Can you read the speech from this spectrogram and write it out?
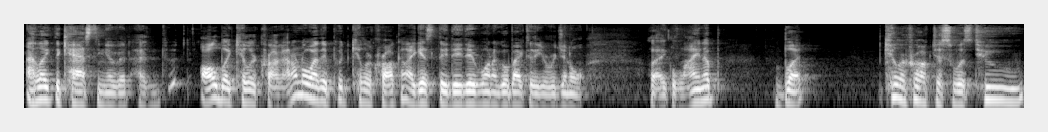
I like the casting of it. I, all but Killer Croc. I don't know why they put Killer Croc. I guess they, they did want to go back to the original like lineup, but Killer Croc just was too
